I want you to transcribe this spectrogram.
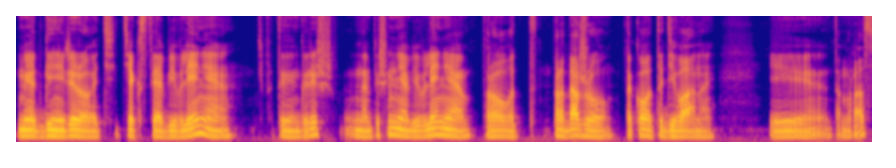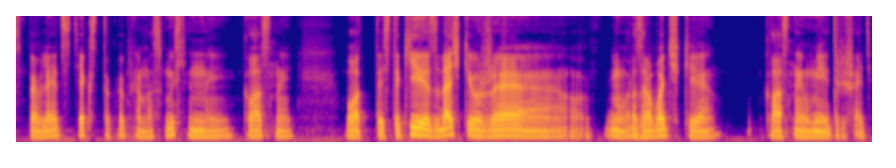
умеют генерировать тексты объявления. Ты говоришь, напиши мне объявление про вот продажу такого-то дивана. И там раз, появляется текст такой прям осмысленный, классный. Вот, то есть такие задачки уже ну, разработчики классные умеют решать.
